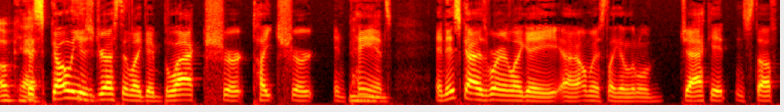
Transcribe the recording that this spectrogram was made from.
okay. Because Scully is dressed in like a black shirt, tight shirt, and Mm-hmm. pants, and this guy's wearing like a uh, almost like a little jacket and stuff.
